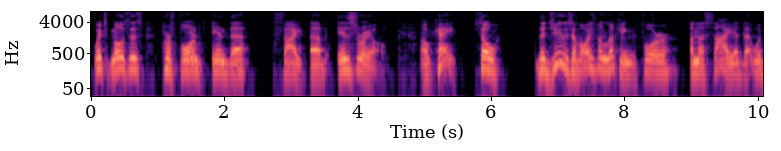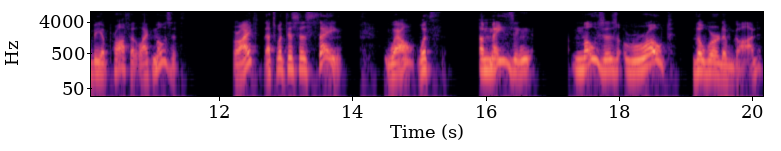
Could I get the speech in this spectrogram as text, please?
which Moses performed in the sight of Israel. Okay, so the Jews have always been looking for a Messiah that would be a prophet like Moses, right? That's what this is saying. Well, what's amazing, Moses wrote the Word of God,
